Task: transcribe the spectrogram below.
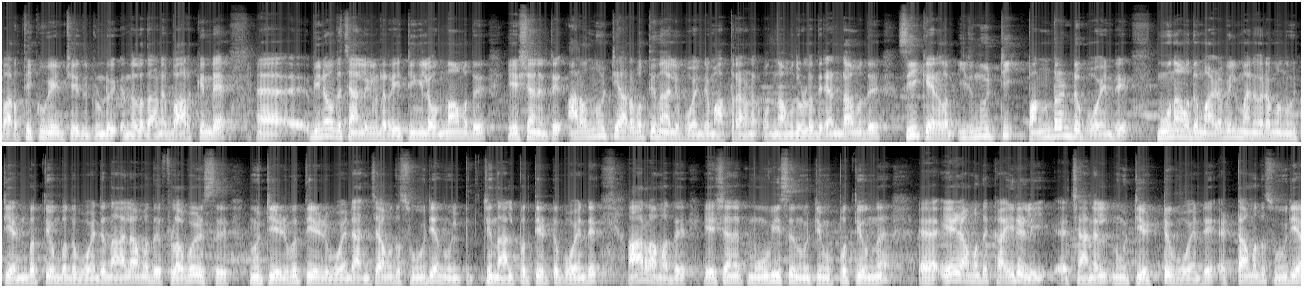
വർദ്ധിക്കുകയും ചെയ്തിട്ടുണ്ട് എന്നുള്ളതാണ് ബാർക്കിന്റെ വിനോദ ചാനലുകളുടെ റേറ്റിംഗിൽ ഒന്നാമത് ഏഷ്യാനെറ്റ് അറുന്നൂറ്റി അറുപത്തിനാല് പോയിന്റ് മാത്രമാണ് ഒന്നാമതുള്ളത്. രണ്ടാമത് സി കേരളം ഇരുന്നൂറ്റി പന്ത്രണ്ട് പോയിന്റ് മൂന്നാമത് മഴവിൽ മനോരമ നൂറ്റി എൺപത്തി ഒമ്പത് പോയിന്റ് നാലാമത് ഫ്ലവേഴ്സ് നൂറ്റി എഴുപത്തിയേഴ് പോയിന്റ് അഞ്ചാമത് സൂര്യ നൂറ്റി നാൽപ്പത്തി എട്ട് പോയിന്റ്. ആറാമത് ഏഷ്യാനെറ്റ് മൂവീസ് നൂറ്റി മുപ്പത്തി ഏഴാമത് കൈരളി ചാനൽ നൂറ്റി എട്ട് പോയിന്റ് എട്ടാമത് സൂര്യ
